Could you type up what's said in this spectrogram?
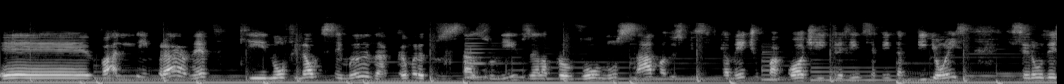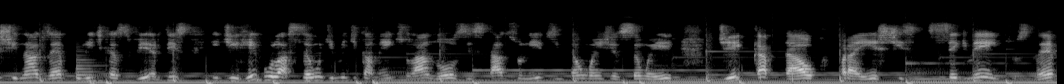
É, vale lembrar, né, que no final de semana a Câmara dos Estados Unidos ela aprovou no sábado especificamente um pacote de 370 bilhões que serão destinados a políticas verdes e de regulação de medicamentos lá nos Estados Unidos. Então, uma injeção aí de capital para estes segmentos, né?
